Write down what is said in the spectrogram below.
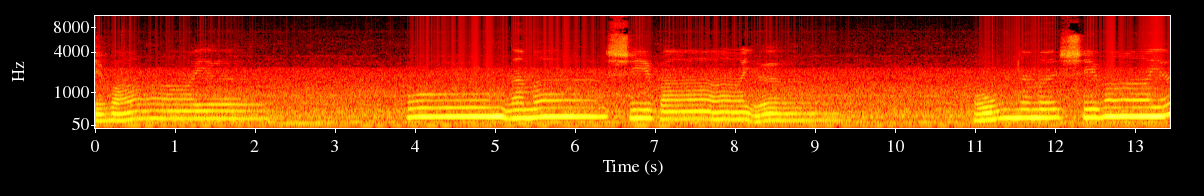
Shivaya Om Namah Shivaya. Om Namah Shivaya.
